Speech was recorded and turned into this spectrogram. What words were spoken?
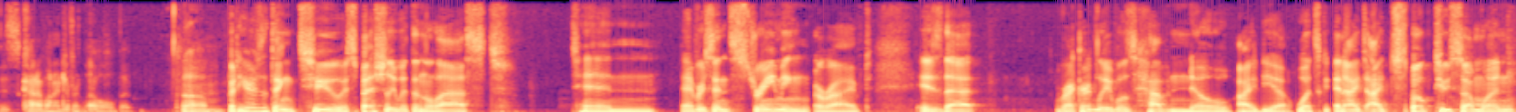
it's kind of on a different level but Um, but here's the thing, too, especially within the last 10, ever since streaming arrived, is that record labels have no idea what's. And I, I spoke to someone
